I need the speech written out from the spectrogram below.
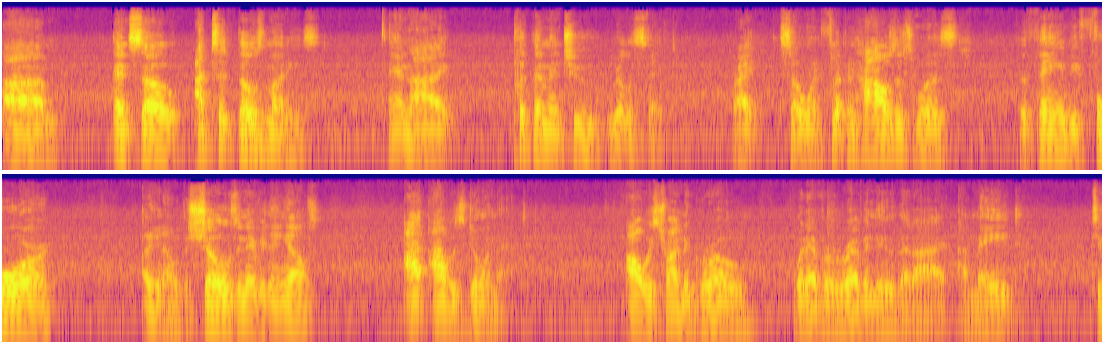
Um, and so I took those monies and I put them into real estate, right? So when flipping houses was the thing before, uh, you know, the shows and everything else, I, I was doing that. Always trying to grow whatever revenue that I, I made to,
